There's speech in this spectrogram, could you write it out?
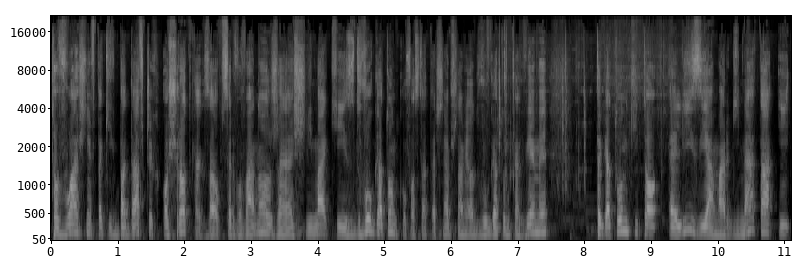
to właśnie w takich badawczych ośrodkach zaobserwowano, że ślimaki z dwóch gatunków ostatecznie, przynajmniej o dwóch gatunkach wiemy, te gatunki to Elysia marginata i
